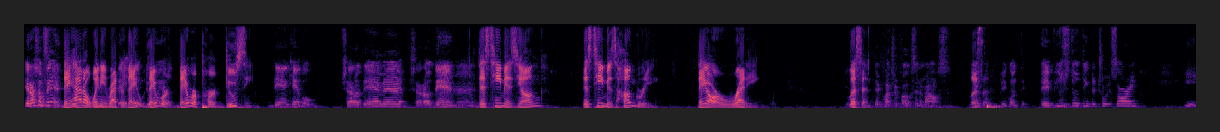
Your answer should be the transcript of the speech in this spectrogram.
yeah, that's what I'm saying. They had a winning record. They They they were they were producing. Dan Campbell. Shout out Dan, man. Shout out Dan, man. This team is young. This team is hungry. They are ready. Listen, They're punching folks in the mouth. listen. If you gonna th- if you still think Detroit's sorry, yeah,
